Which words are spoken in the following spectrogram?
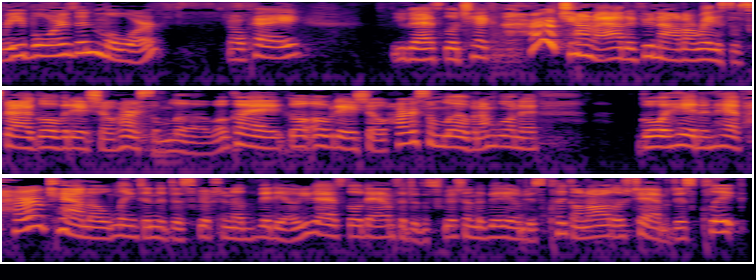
reborns and more Okay. You guys go check her channel out if you're not already subscribed. Go over there show her some love. Okay. Go over there show her some love. And I'm going to go ahead and have her channel linked in the description of the video. You guys go down to the description of the video and just click on all those channels. Just click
